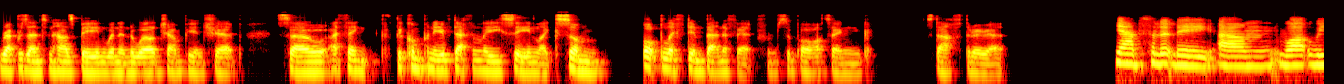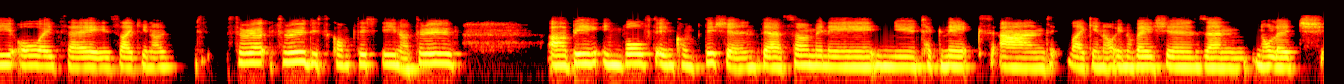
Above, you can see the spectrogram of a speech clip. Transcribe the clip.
representing HasBean winning the world championship. So I think the company have definitely seen like some uplifting benefit from supporting staff through it. Yeah, absolutely. Um, what we always say is like, you know, through through this competition, you know, through uh, being involved in competitions, there are so many new techniques and like you know innovations and knowledge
